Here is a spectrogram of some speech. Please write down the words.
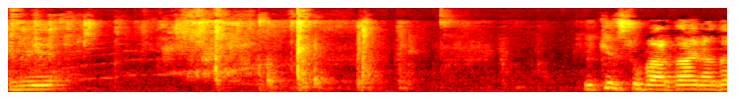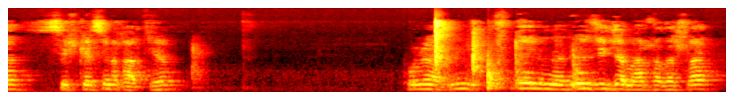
İyi. İki su bardağıyla da sirkesini katıyorum. Bunu elimle özleyeceğim arkadaşlar.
